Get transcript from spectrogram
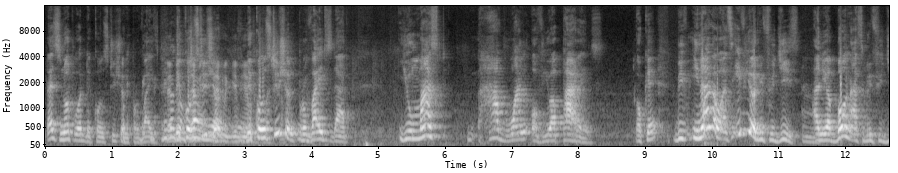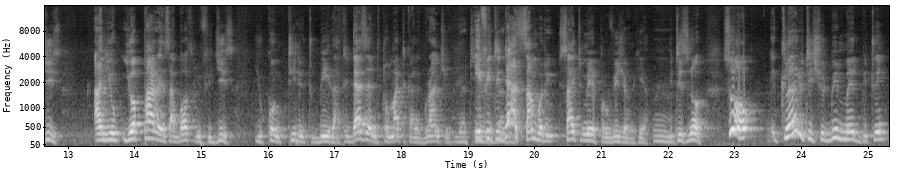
that's not what the constitution provides. because The constitution, Let me give you the constitution provides that you must have one of your parents. Okay. Be- In other words, if you're refugees mm. and you're born as refugees, and you, your parents are both refugees, you continue to be that. It doesn't automatically grant you. That If it does, somebody cite me a provision here. Mm. It is not. So clarity should be made between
